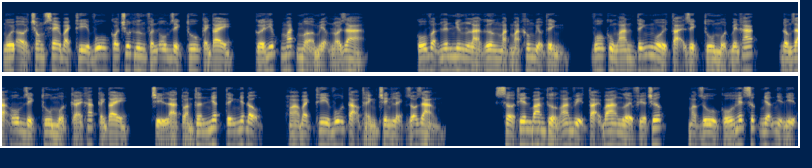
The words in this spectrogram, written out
Ngồi ở trong xe bạch thi vũ có chút hưng phấn ôm dịch thu cánh tay, cười híp mắt mở miệng nói ra. Cố vận huyên nhưng là gương mặt mặt không biểu tình, vô cùng an tĩnh ngồi tại dịch thu một bên khác, đồng dạng ôm dịch thu một cái khác cánh tay chỉ là toàn thân nhất tính nhất động, hòa bạch thi vũ tạo thành tranh lệch rõ ràng. Sở thiên ban thưởng an vị tại ba người phía trước, mặc dù cố hết sức nhẫn nhịn nhịn,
